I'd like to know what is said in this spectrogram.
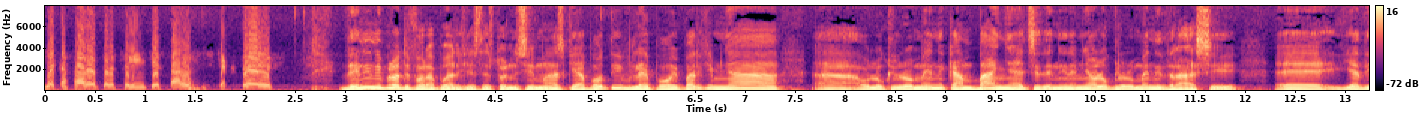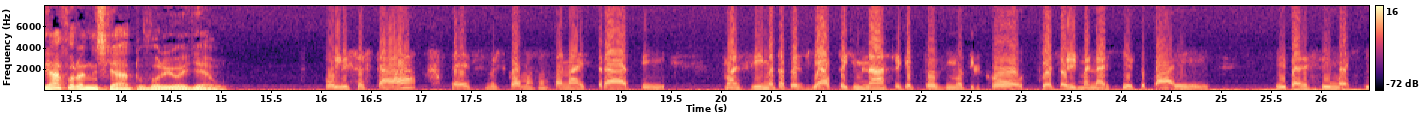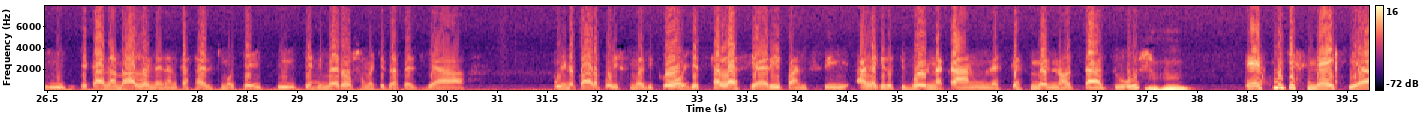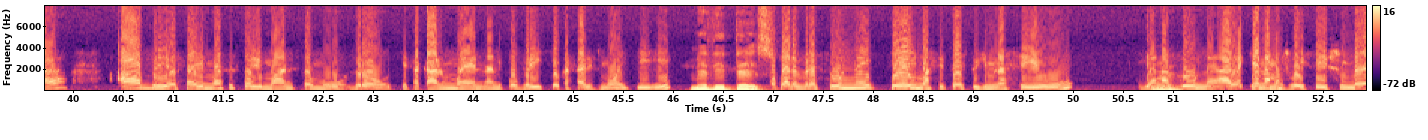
για καθαρότερες ελληνικές θάλασσες και ακτές. Δεν είναι η πρώτη φορά που έρχεστε στο νησί μας και από ό,τι βλέπω υπάρχει μια α, ολοκληρωμένη καμπάνια, έτσι δεν είναι, μια ολοκληρωμένη δράση ε, για διάφορα νησιά του Βορείου Αιγαίου. Πολύ σωστά. Χθες βρισκόμασταν στον Άι Στράτη μαζί με τα παιδιά από το γυμνάσιο και από το δημοτικό και το λιμεναρχείο και πάλι ήταν σύμμαχοι και κάναμε άλλον έναν καθαρισμό και εκεί και ενημερώσαμε και τα παιδιά που είναι πάρα πολύ σημαντικό για τη θαλάσσια ρήπανση αλλά και το τι μπορεί να κάνουν στην καθημερινότητά τους. Μμμ. Και έχουμε και συνέχεια. Αύριο θα είμαστε στο λιμάνι στο Μούδρο και θα κάνουμε έναν υποβρύχιο καθαρισμό εκεί. Με διτές. Θα παρευρεθούν και οι μαθητές του γυμνασίου για να Ωραία. δούνε αλλά και να μας βοηθήσουμε.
